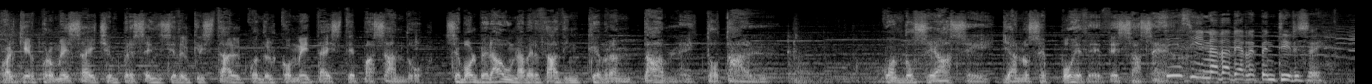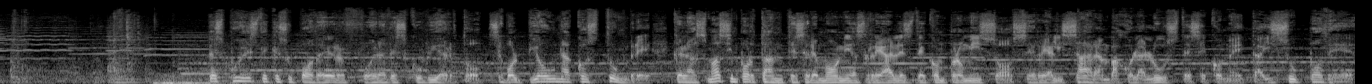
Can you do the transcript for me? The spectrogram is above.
Cualquier promesa hecha en presencia del cristal cuando el cometa esté pasando se volverá una verdad inquebrantable y total. Cuando se hace, ya no se puede deshacer. Sí, sí, nada de arrepentirse. Después de que su poder fuera descubierto, se volvió una costumbre que las más importantes ceremonias reales de compromiso se realizaran bajo la luz de ese cometa y su poder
